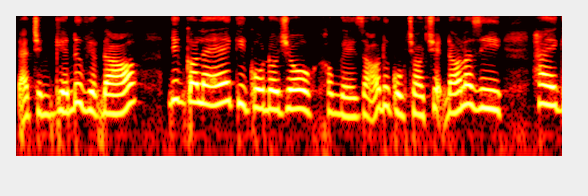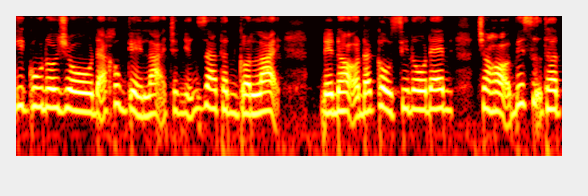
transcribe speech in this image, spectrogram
đã chứng kiến được việc đó. Nhưng có lẽ Kikunojo không nghe rõ được cuộc trò chuyện đó là gì, hay Kikunojo đã không kể lại cho những gia thần còn lại, nên họ đã cầu xin Oden cho họ biết sự thật,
